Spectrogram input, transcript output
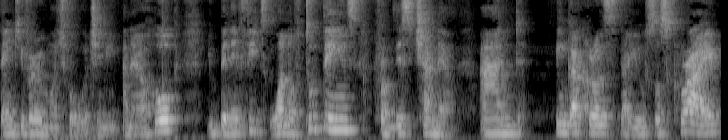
Thank you very much for watching me and I hope you benefit one of two things from this channel and finger crossed that you subscribe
